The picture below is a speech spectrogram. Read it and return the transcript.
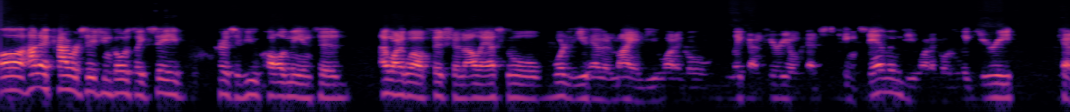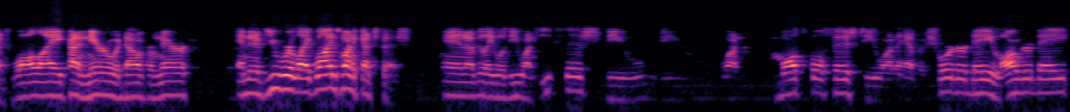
Uh, how that conversation goes, like say, Chris, if you called me and said, "I want to go out fishing," I'll ask you, "Well, what do you have in mind? Do you want to go Lake Ontario and catch king salmon? Do you want to go to Lake Erie, catch walleye? Kind of narrow it down from there. And then if you were like, well, I just want to catch fish, and I'd be like, well, do you want to eat fish? Do you do you want multiple fish? Do you want to have a shorter day, longer day?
